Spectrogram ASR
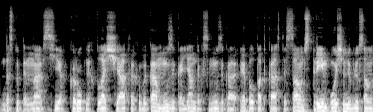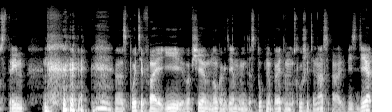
доступен на всех крупных площадках. ВК Музыка, Яндекс Музыка, Apple подкасты, Soundstream. Очень люблю Soundstream. Spotify и вообще много где мы доступны, поэтому слушайте нас а, везде,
